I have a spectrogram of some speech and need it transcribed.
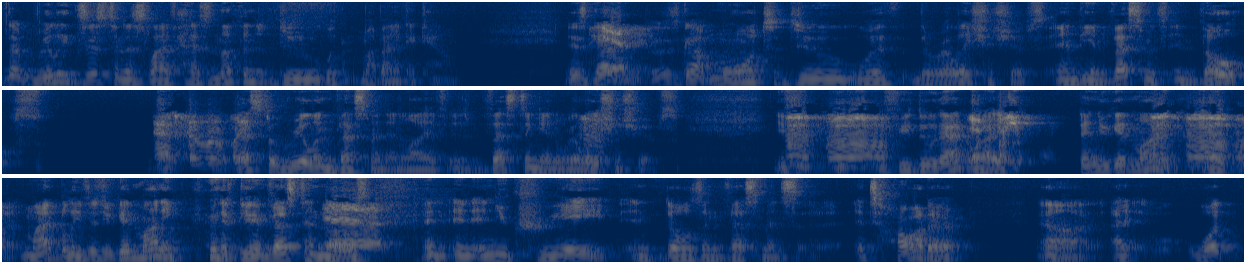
that really exists in this life has nothing to do with my bank account. It's got yes. it's got more to do with the relationships and the investments in those. Absolutely. That's the real investment in life, investing in relationships. If you mm-hmm. if you do that right, then you get money. Mm-hmm. I, my belief is you get money if you invest in those and, and, and you create in those investments. It's harder. Uh, I, what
